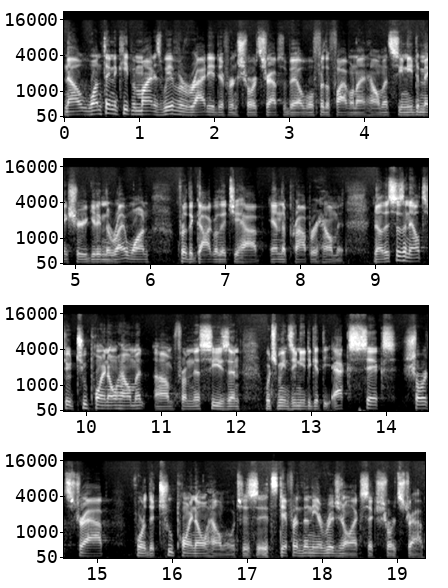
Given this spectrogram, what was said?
Now, one thing to keep in mind is we have a variety of different short straps available for the 509 helmets, so you need to make sure you're getting the right one for the goggle that you have and the proper helmet. Now, this is an Altitude 2.0 helmet um, from this season, which means you need to get the X6 short strap for the 2.0 helmet, which is it's different than the original X6 short strap.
